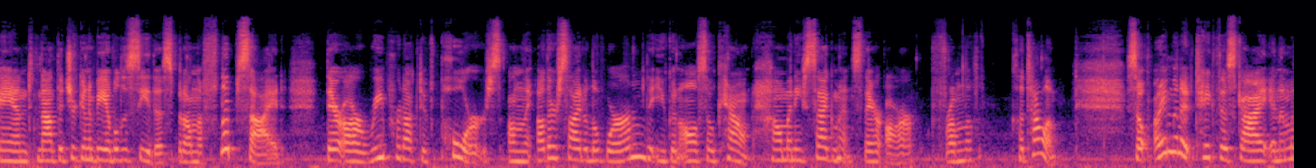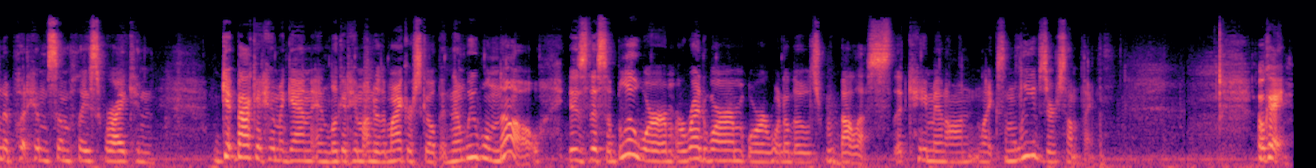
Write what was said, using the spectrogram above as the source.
and not that you're going to be able to see this, but on the flip side, there are reproductive pores on the other side of the worm that you can also count how many segments there are from the clitellum. So I'm going to take this guy and I'm going to put him someplace where I can get back at him again and look at him under the microscope and then we will know is this a blue worm or red worm or one of those rubellus that came in on like some leaves or something. Okay,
